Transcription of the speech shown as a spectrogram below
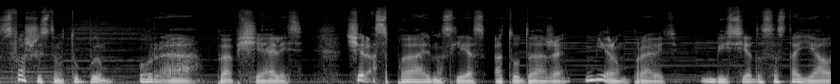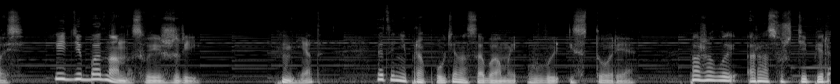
с фашистом тупым. Ура, пообщались. Вчера с пальмы слез, а туда же миром править. Беседа состоялась. Иди бананы свои жри. Нет, это не про Путина с Обамой, увы, история. Пожалуй, раз уж теперь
